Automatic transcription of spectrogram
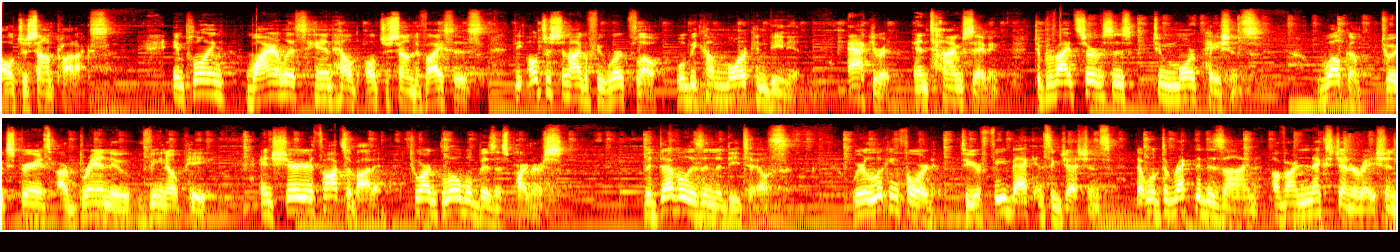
ultrasound products. Employing wireless handheld ultrasound devices, the ultrasonography workflow will become more convenient accurate, and time-saving to provide services to more patients. Welcome to experience our brand new VINNO P and share your thoughts about it to our global business partners. The devil is in the details. We're looking forward to your feedback and suggestions that will direct the design of our next generation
